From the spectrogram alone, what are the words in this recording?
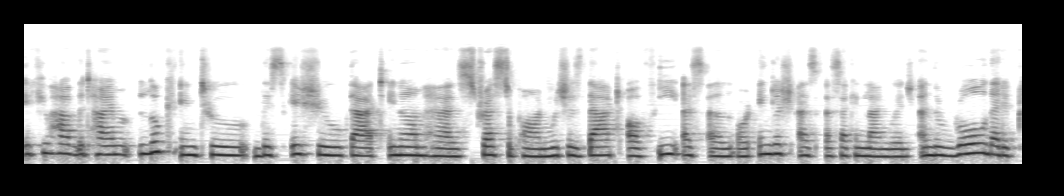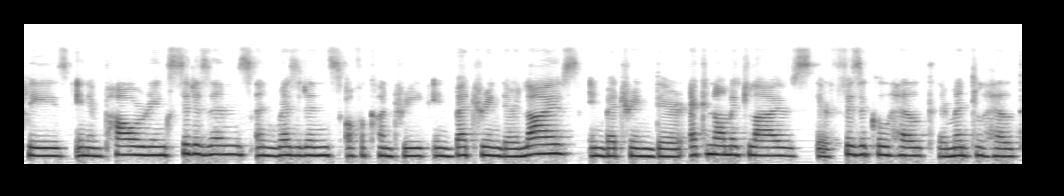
if you have the time, look into this issue that Einam has stressed upon, which is that of ESL or English as a Second Language and the role that it plays in empowering citizens and residents of a country in bettering their lives, in bettering their economic lives, their physical health, their mental health,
